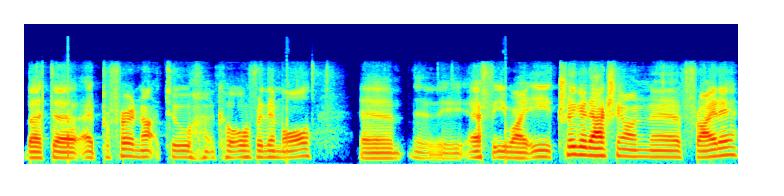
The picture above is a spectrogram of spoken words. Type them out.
but uh, I prefer not to go over them all. Um, the FEYE triggered actually on uh, Friday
